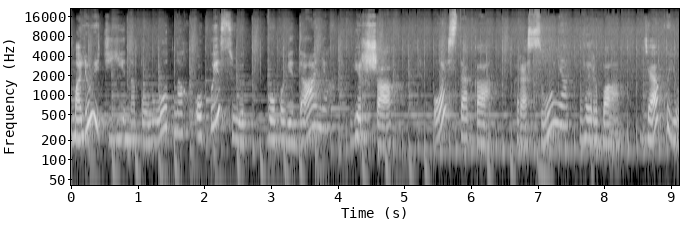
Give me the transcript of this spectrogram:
малюють її на полотнах, описують в оповіданнях, віршах. Ось така красуня верба. Дякую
